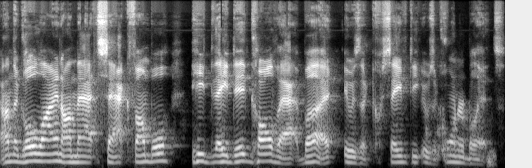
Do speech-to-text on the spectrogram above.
on the goal line on that sack fumble, he they did call that, but it was a safety, it was a corner blitz,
